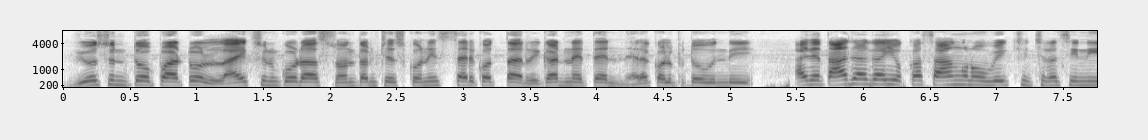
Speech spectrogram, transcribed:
వ్యూస్తో పాటు లైక్స్ను కూడా సొంతం చేసుకొని సరికొత్త రికార్డును అయితే నెలకొల్పుతూ ఉంది. అయితే తాజాగా ఈ యొక్క సాంగ్ను వీక్షించిన సినీ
